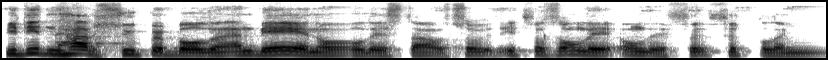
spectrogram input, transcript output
we didn't have Super Bowl and NBA and all this stuff, so it was only only football and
